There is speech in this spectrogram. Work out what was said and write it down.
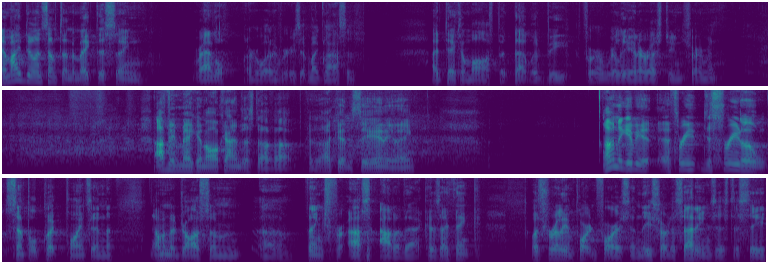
Am I doing something to make this thing rattle or whatever? Is it my glasses? I'd take them off, but that would be for a really interesting sermon. I've been making all kinds of stuff up because I couldn't see anything. I'm going to give you a three, just three little simple, quick points, and I'm going to draw some uh, things for us out of that because I think what's really important for us in these sort of settings is to see,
